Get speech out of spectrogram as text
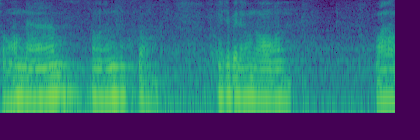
สองห้องน้ำห้องน้ำสองนี่จะเป็นห้องนอน ว้าว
